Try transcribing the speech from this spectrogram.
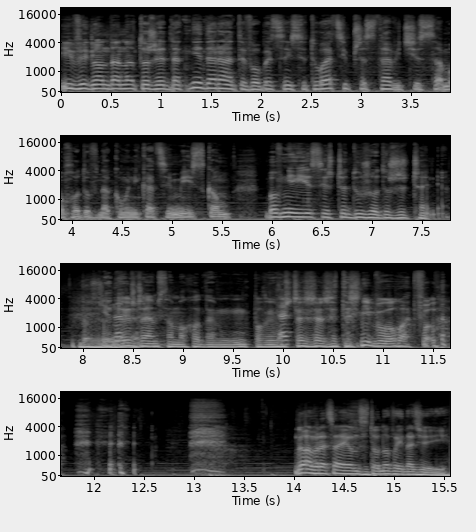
i wygląda na to, że jednak nie da rady w obecnej sytuacji przestawić się z samochodów na komunikację miejską, bo w niej jest jeszcze dużo do życzenia. Ja No to- dojeżdżałem samochodem, powiem Tak. szczerze, że też nie było łatwo. No a wracając do Nowej Nadziei.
